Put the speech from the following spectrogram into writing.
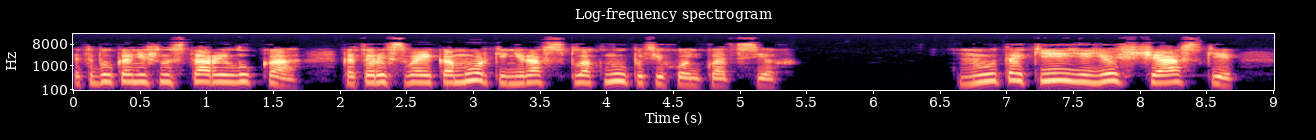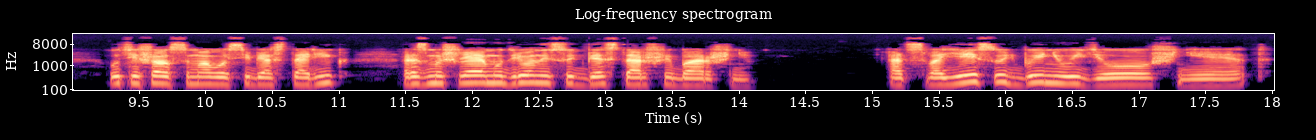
это был, конечно, старый Лука, который в своей коморке не раз всплакнул потихоньку от всех. «Ну, такие ее счастки!» — утешал самого себя старик, размышляя о мудреной судьбе старшей барышни. «От своей судьбы не уйдешь, нет.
